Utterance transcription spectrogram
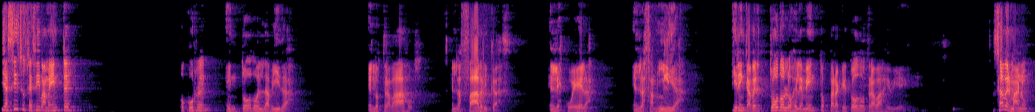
Y así sucesivamente ocurren en todo en la vida, en los trabajos, en las fábricas, en la escuela, en la familia. Tienen que haber todos los elementos para que todo trabaje bien. ¿Sabe, hermano?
